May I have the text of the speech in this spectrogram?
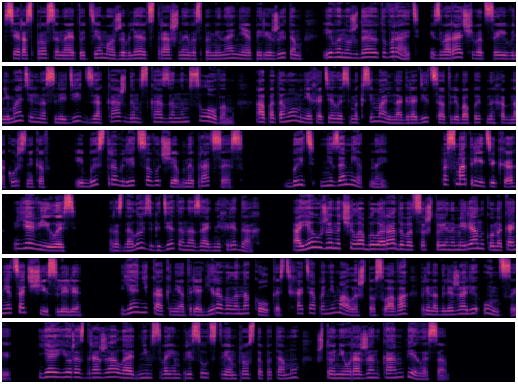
Все расспросы на эту тему оживляют страшные воспоминания о пережитом и вынуждают врать, изворачиваться и внимательно следить за каждым сказанным словом, а потому мне хотелось максимально оградиться от любопытных однокурсников и быстро влиться в учебный процесс. Быть незаметной. «Посмотрите-ка, явилась!» раздалось где-то на задних рядах. А я уже начала было радоваться, что и намерянку наконец отчислили. Я никак не отреагировала на колкость, хотя понимала, что слова принадлежали унции. Я ее раздражала одним своим присутствием просто потому, что не уроженка Ампелеса.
